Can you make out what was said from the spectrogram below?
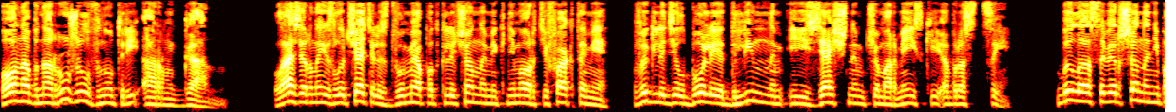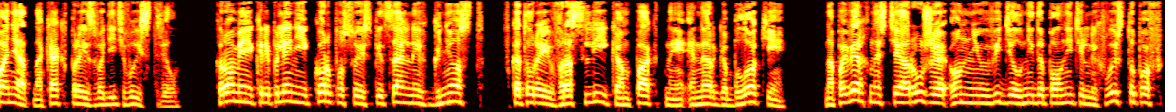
он обнаружил внутри армган. Лазерный излучатель с двумя подключенными к нему артефактами выглядел более длинным и изящным, чем армейские образцы. Было совершенно непонятно, как производить выстрел. Кроме креплений к корпусу и специальных гнезд, в которые вросли компактные энергоблоки, на поверхности оружия он не увидел ни дополнительных выступов,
